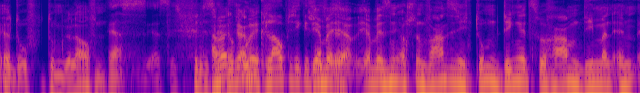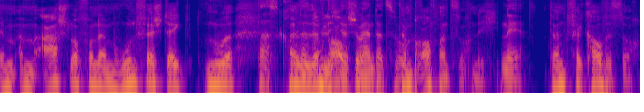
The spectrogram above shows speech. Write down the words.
Ja, doof, dumm gelaufen. Ja, das ist, ich finde es Aber- eine unglaubliche Ja, Geschichte. aber, ja, aber es sind ja auch schon wahnsinnig dumm, Dinge zu haben, die man im, im, im Arschloch von einem Huhn versteckt. Nur, das kommt also dann, natürlich braucht, erschwerend dann, dazu. dann braucht man es doch nicht. nee. Dann verkauf es doch.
